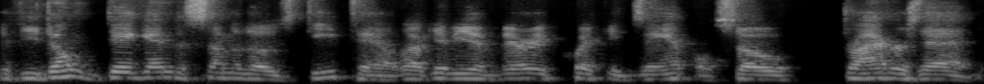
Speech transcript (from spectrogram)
if you don't dig into some of those details, I'll give you a very quick example. So, driver's ed,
